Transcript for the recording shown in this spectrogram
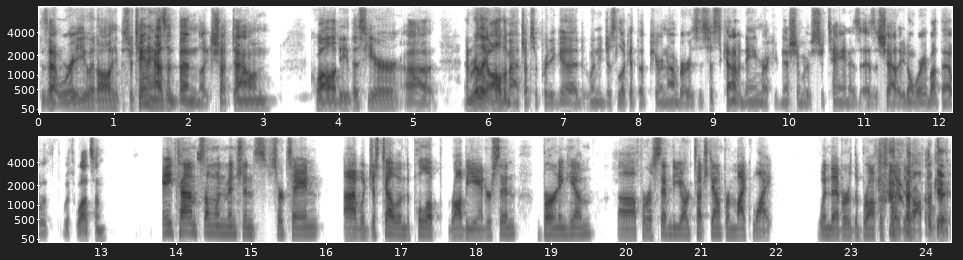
does that worry you at all? Surtain hasn't been like shut down quality this year. Uh, and really all the matchups are pretty good when you just look at the pure numbers. It's just kind of a name recognition with Surtain as, as a shadow. You don't worry about that with with Watson. Anytime someone mentions Surtain, I would just tell them to pull up Robbie Anderson burning him uh, for a 70 yard touchdown from Mike White whenever the Broncos play the Dolphins. okay.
